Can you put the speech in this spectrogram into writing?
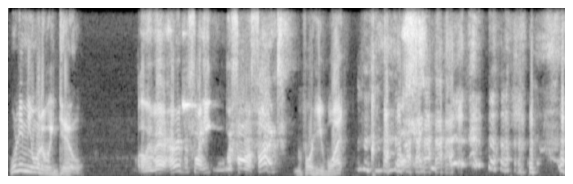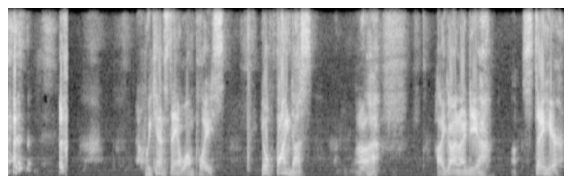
What do you mean, what do we do? Well, we better hurry before he before we're fucked. Before he what? we can't stay in one place. He'll find us. Uh, I got an idea. Uh, stay here.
